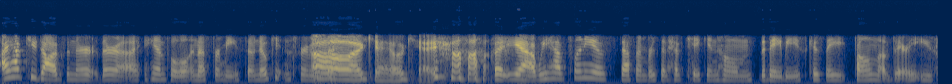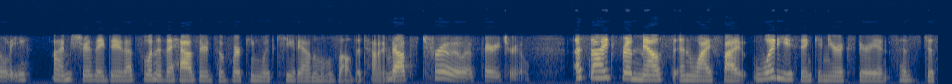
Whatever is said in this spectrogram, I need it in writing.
I have two dogs, and they're they're a handful enough for me. So no kittens for me. Oh, but, okay, okay. but yeah, we have plenty of staff members that have taken home the babies because they fall in love very easily. I'm sure they do. That's one of the hazards of working with cute animals all the time. That's true. That's very true. Aside from mouse and Wi Fi, what do you think, in your experience, has just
